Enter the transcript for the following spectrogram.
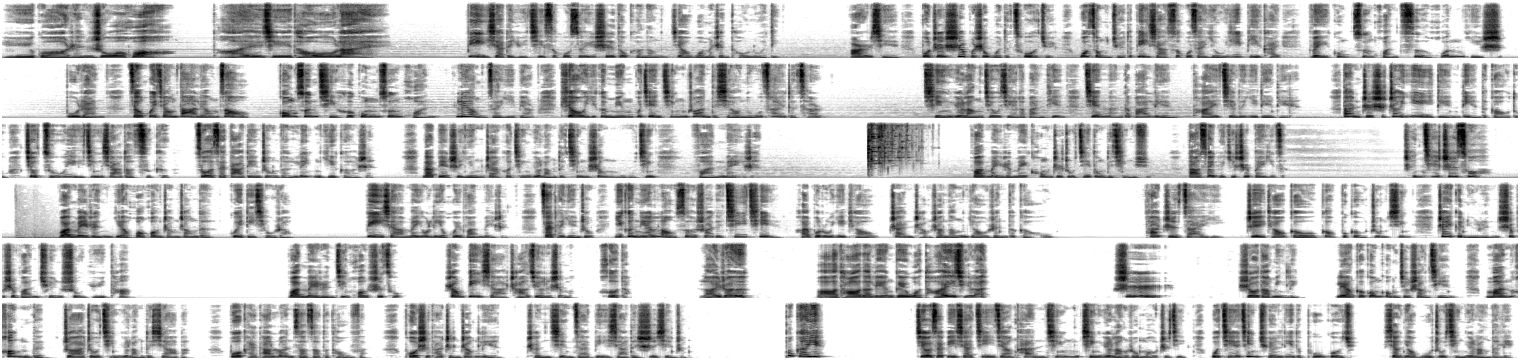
与寡人说话，抬起头来。陛下的语气似乎随时都可能叫我们人头落地。而且不知是不是我的错觉，我总觉得陛下似乎在有意避开为公孙环赐婚一事，不然怎会将大良造、公孙启和公孙环晾在一边，挑一个名不见经传的小奴才的刺儿？秦玉郎纠结了半天，艰难地把脸抬起了一点点，但只是这一点点的高度，就足以惊吓到此刻。坐在大殿中的另一个人，那便是迎战和秦玉郎的亲生母亲，完美人。完美人没控制住激动的情绪，打碎了一只杯子。臣妾知错。完美人也慌慌张张的跪地求饶。陛下没有理会完美人，在他眼中，一个年老色衰的妻妾，还不如一条战场上能咬人的狗。他只在意这条狗够不够忠心，这个女人是不是完全属于他。完美人惊慌失措，让陛下察觉了什么，喝道：“来人，把他的脸给我抬起来。”是，收到命令，两个公公就上前，蛮横地抓住秦玉郎的下巴，拨开他乱糟糟的头发，迫使他整张脸。呈现在陛下的视线中，不可以！就在陛下即将看清秦玉郎容貌之际，我竭尽全力的扑过去，想要捂住秦玉郎的脸。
